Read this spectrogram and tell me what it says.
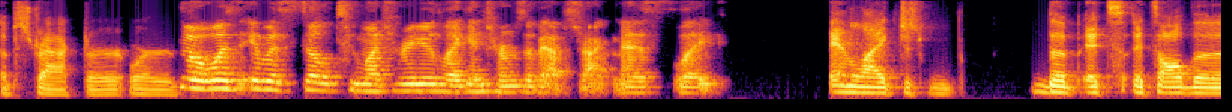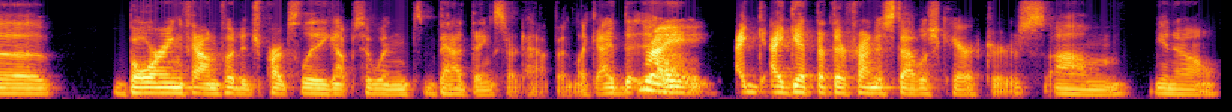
abstract or or So it was it was still too much for you, like in terms of abstractness, like and like just the it's it's all the boring found footage parts leading up to when bad things start to happen. Like I right. I, I get that they're trying to establish characters. Um, you know,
